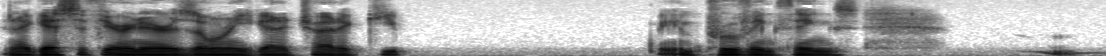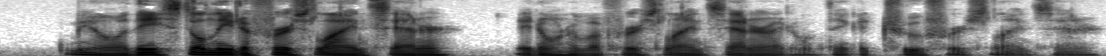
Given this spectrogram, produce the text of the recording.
And I guess if you're in Arizona, you got to try to keep improving things you know, they still need a first line center. They don't have a first line center. I don't think a true first line center,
